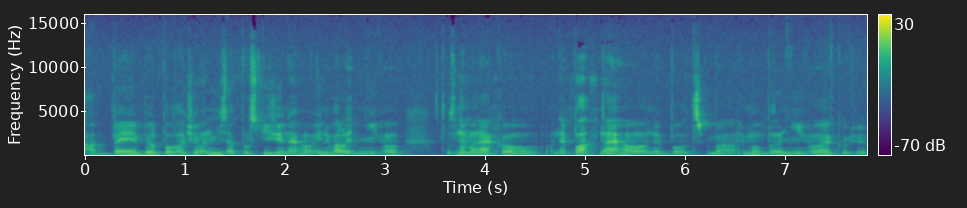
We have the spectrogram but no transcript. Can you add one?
aby byl považovaný za postiženého invalidního, to znamená jako neplatného nebo třeba imobilního, jakože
